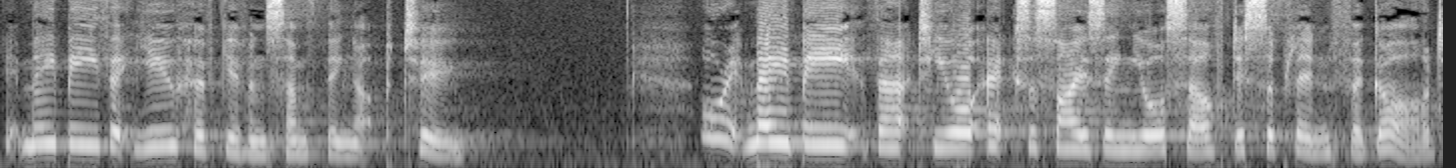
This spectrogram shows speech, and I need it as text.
It may be that you have given something up too. Or it may be that you're exercising your self discipline for God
